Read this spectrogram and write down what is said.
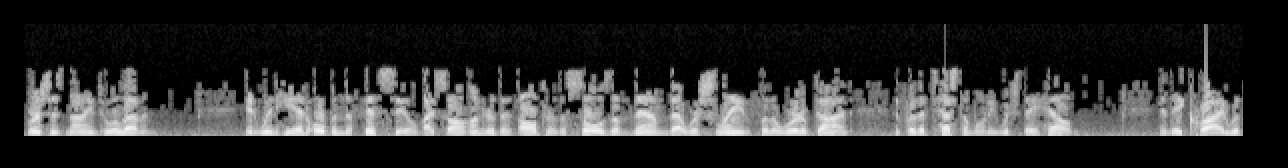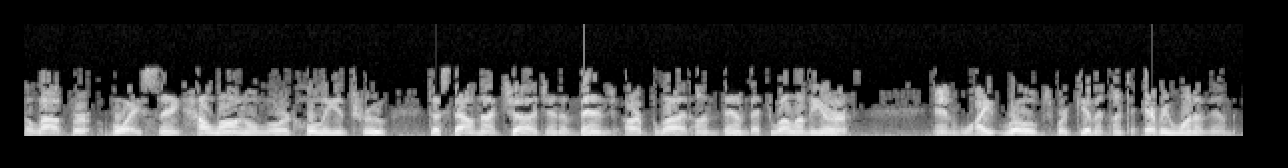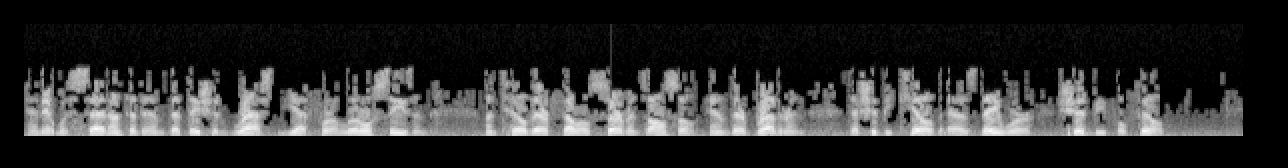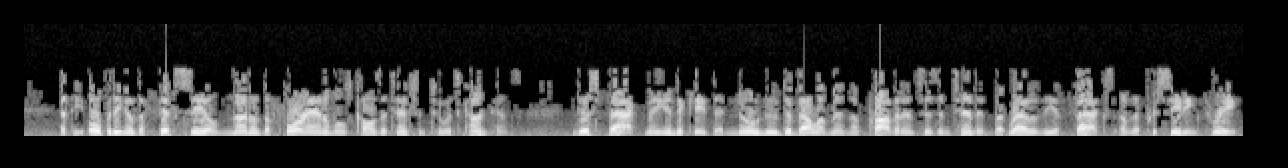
Verses 9 to 11. And when he had opened the fifth seal, I saw under the altar the souls of them that were slain for the word of God, and for the testimony which they held and they cried with a loud voice, saying, How long, O Lord, holy and true, dost thou not judge and avenge our blood on them that dwell on the earth? And white robes were given unto every one of them, and it was said unto them that they should rest yet for a little season, until their fellow servants also, and their brethren that should be killed as they were, should be fulfilled. At the opening of the fifth seal, none of the four animals calls attention to its contents. This fact may indicate that no new development of providence is intended, but rather the effects of the preceding three,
